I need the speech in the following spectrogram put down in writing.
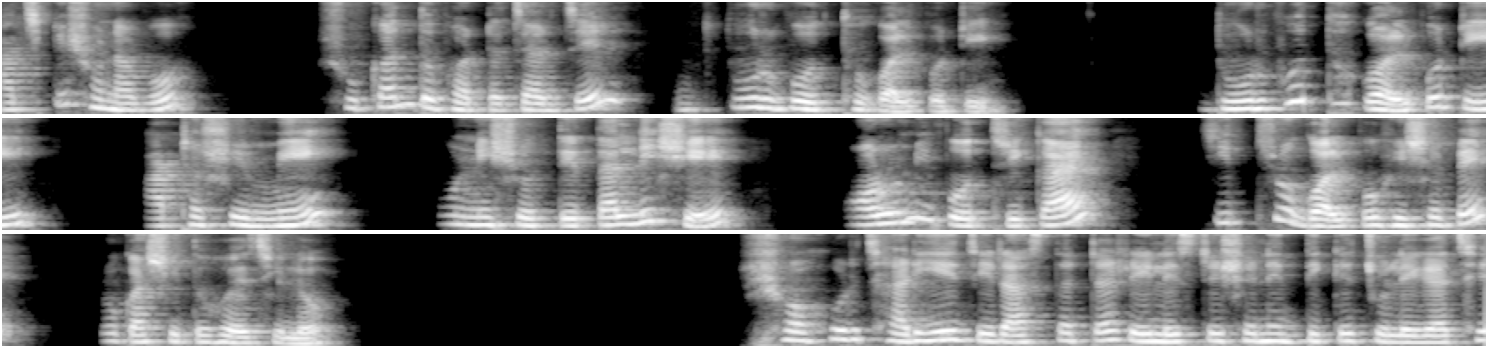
আজকে শোনাব সুকান্ত ভট্টাচার্যের দুর্বোধ্য গল্পটি। দুর্বোধ্য গল্পটি আঠাশে মে উনিশশো তেতাল্লিশে অরণি পত্রিকায় চিত্র গল্প হিসেবে প্রকাশিত হয়েছিল। শহর ছাড়িয়ে যে রাস্তাটা রেল স্টেশনের দিকে চলে গেছে,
